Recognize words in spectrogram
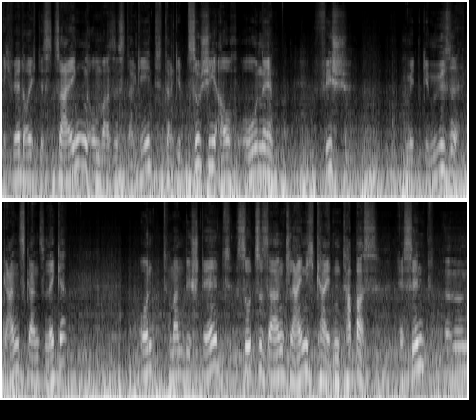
Ich werde euch das zeigen, um was es da geht. Da gibt Sushi auch ohne Fisch mit Gemüse. Ganz, ganz lecker und man bestellt sozusagen Kleinigkeiten, Tapas. Es sind äh,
